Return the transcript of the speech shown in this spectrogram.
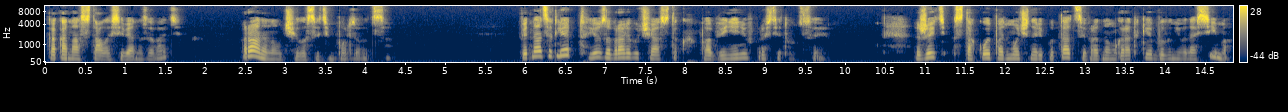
как она стала себя называть, рано научилась этим пользоваться. 15 лет ее забрали в участок по обвинению в проституции. Жить с такой подмочной репутацией в родном городке было невыносимо,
